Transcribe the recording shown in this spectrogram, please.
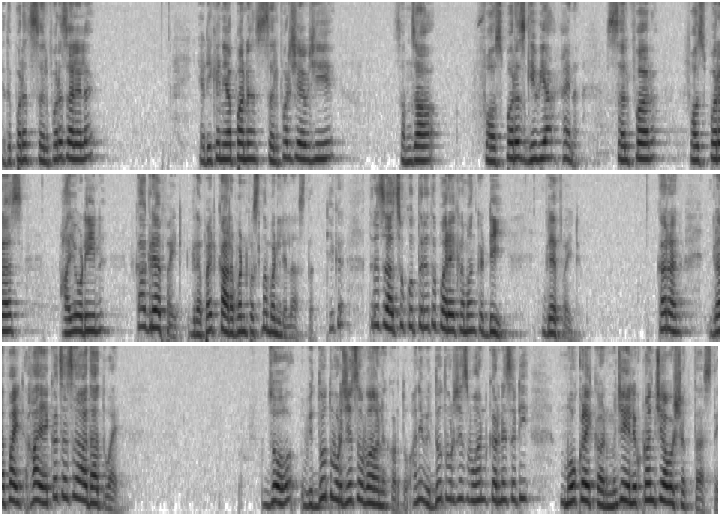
इथं परत सल्फरच आलेलं आहे. या ठिकाणी आपण सल्फरच्या ऐवजी समजा फॉस्फरस घेऊया आहे ना? सल्फर फॉस्फरस आयोडीन का ग्रॅफाईट ग्रॅफाईट कार्बनपासून बनलेलं असतं. ठीक आहे? तर याचं अचूक उत्तर येतं पर्याय क्रमांक डी ग्रॅफाईट कारण ग्रॅफाईट हा एकच असा अधातू आहे जो विद्युत ऊर्जेचं वहन करतो. आणि विद्युत ऊर्जेचं वहन करण्यासाठी मोकळे कण म्हणजे इलेक्ट्रॉनची आवश्यकता असते.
